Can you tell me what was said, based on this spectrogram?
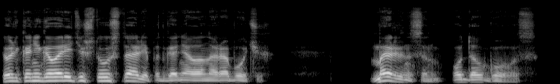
«Только не говорите, что устали», — подгоняла она рабочих. Мерлинсон подал голос.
